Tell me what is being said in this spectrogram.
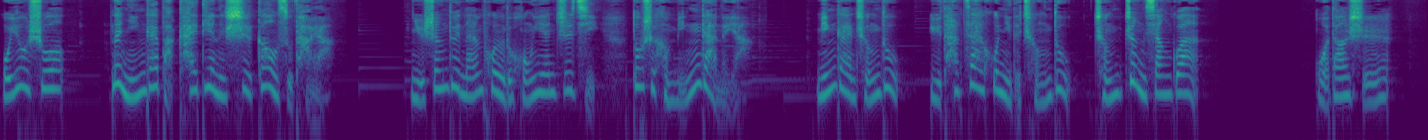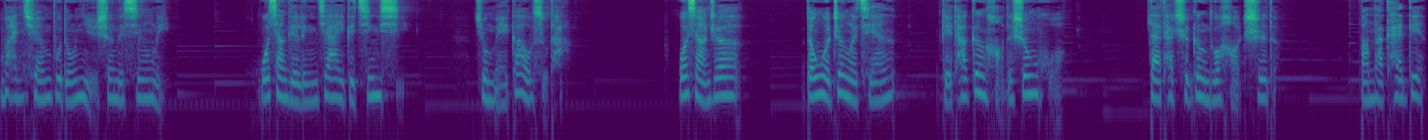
我又说：“那你应该把开店的事告诉他呀，女生对男朋友的红颜知己都是很敏感的呀，敏感程度与他在乎你的程度成正相关。”我当时完全不懂女生的心理，我想给林佳一个惊喜，就没告诉她。我想着，等我挣了钱，给她更好的生活，带她吃更多好吃的，帮她开店。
